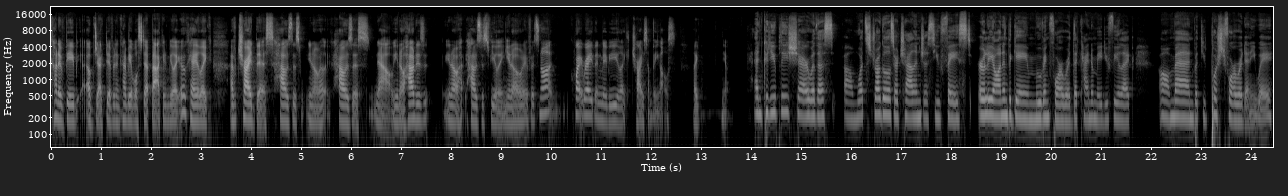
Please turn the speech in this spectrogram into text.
kind of be objective and kind of be able to step back and be like, okay, like I've tried this. How's this? You know, like how is this now? You know, how does it? You know, how's this feeling? You know, if it's not quite right, then maybe like try something else. Like, yeah. And could you please share with us um, what struggles or challenges you faced early on in the game moving forward that kind of made you feel like, oh man, but you pushed forward anyway?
